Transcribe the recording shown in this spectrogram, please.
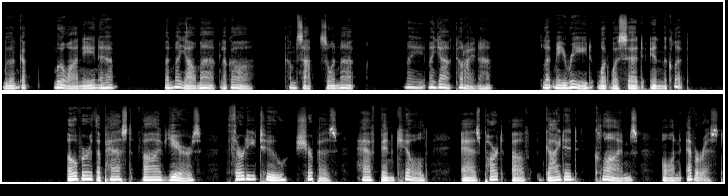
เหมือนกับเมื่อวานนี้นะครับ มันไม่ยาวมากแล้วก็คำศัพท์ส่วนมาก ไม่ไม่ยากเท่าไหร่นะครับ Let me read what was said in the clip. Over the past five years, 32 Sherpas have been killed as part of guided climbs on Everest.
